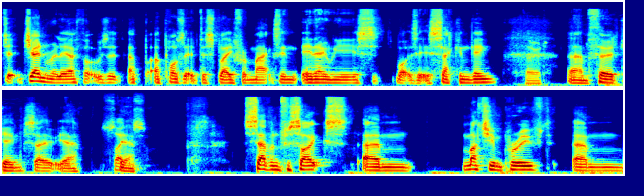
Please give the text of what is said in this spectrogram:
g- generally, I thought it was a, a, a positive display from Max in, in only his what is it his second game, Third, um, third game. So yeah, Sykes. seven for Sykes. Um, much improved. Um,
